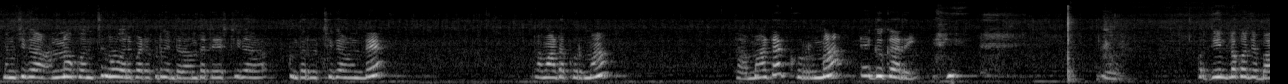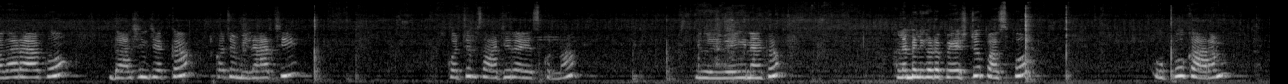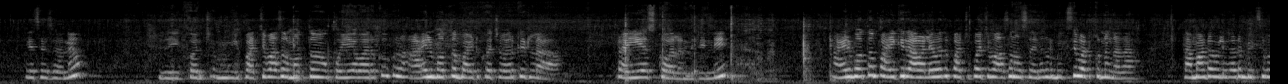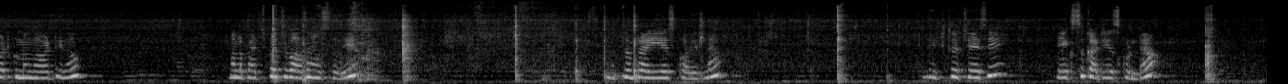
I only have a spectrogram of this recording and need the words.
మంచిగా అన్నం కొంచెం కూడా వదిలిపెట్టకుండా తింటారు. అంత టేస్టీగా అంత రుచిగా ఉండే tomato korma tomato korma egg curry. దీంట్లో కొంచెం బగారా ఆకు దాల్చిన చెక్క కొంచెం ఇలాచి కొంచెం సాజీరా వేసుకున్నా. ఇవి వేగినాక అల్లం వెల్లిగడ్డ పేస్ట్ పసుపు ఉప్పు కారం వేసేసాను. ఇది కొంచెం ఈ పచ్చివాసన మొత్తం పోయే వరకు ఆయిల్ మొత్తం బయటకు వచ్చే వరకు ఇట్లా ఫ్రై చేసుకోవాలండి దీన్ని. ఆయిల్ మొత్తం పైకి రావాలి లేకపోతే పచ్చి పచ్చి వాసన వస్తుంది. ఎందుకంటే మిక్సీ పట్టుకున్నాం కదా టమాటా ఉల్లిగడ్డ మిక్సీ పట్టుకున్నాం కాబట్టి మళ్ళీ పచ్చి పచ్చి వాసన వస్తుంది. మొత్తం ఫ్రై చేసుకోవాలి ఇట్లా. నెక్స్ట్ వచ్చేసి ఎగ్స్ కట్ చేసుకుంటా.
